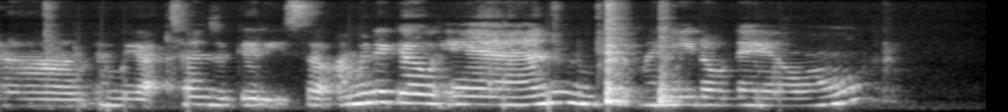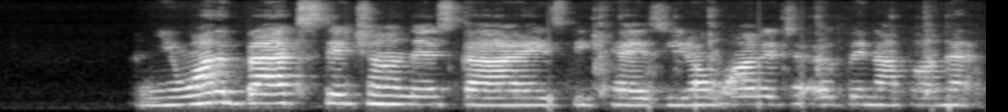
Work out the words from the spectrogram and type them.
Um, and we got tons of goodies. So I'm going to go in and put my needle down. And you want to back stitch on this, guys, because you don't want it to open up on that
